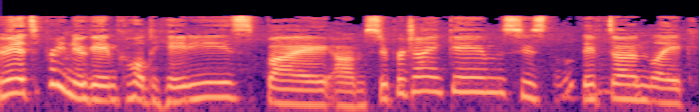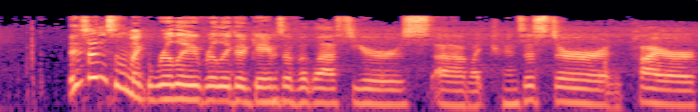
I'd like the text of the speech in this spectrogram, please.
I mean, it's a pretty new game called Hades by um, Supergiant Games. Who's they've done like they've done some like really really good games over the last years, um, like Transistor and Pyre.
